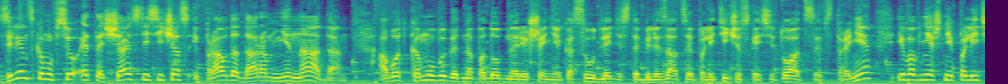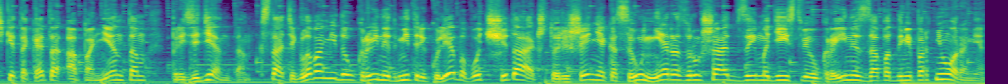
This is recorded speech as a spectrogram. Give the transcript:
Зеленскому все это счастье сейчас и правда даром не надо. А вот кому выгодно подобное решение КСУ для дестабилизации политической ситуации в стране и во внешней политике, так это оппонентам президента. Кстати, глава МИДа Украины Дмитрий Дмитрий Кулеба вот считает, что решение КСУ не разрушает взаимодействие Украины с западными партнерами.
